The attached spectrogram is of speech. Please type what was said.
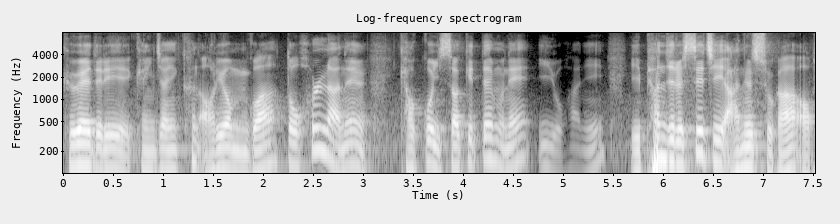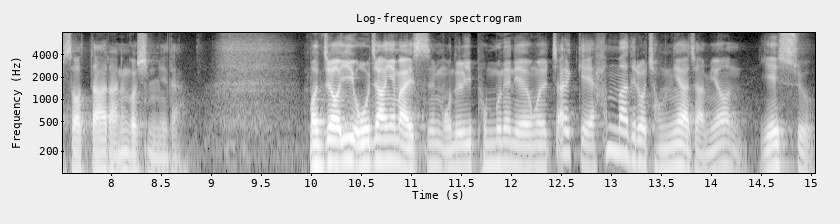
교회들이 굉장히 큰 어려움과 또 혼란을 겪고 있었기 때문에 이 요한이 이 편지를 쓰지 않을 수가 없었다라는 것입니다. 먼저 이 5장의 말씀 오늘 이 본문의 내용을 짧게 한마디로 정리하자면 예수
